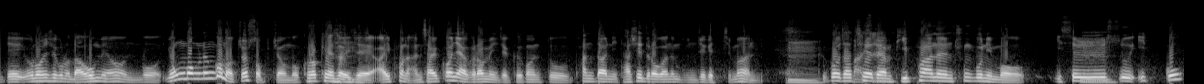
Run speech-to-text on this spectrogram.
이제 이런 식으로 나오면 뭐 욕 먹는 건 어쩔 수 없죠. 뭐 그렇게 해서 음. 이제 아이폰 안 살 거냐 그러면 이제 그건 또 판단이 다시 들어가는 문제겠지만 음. 그거 자체에 맞아요. 대한 비판은 충분히 뭐 있을 음. 수 있고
